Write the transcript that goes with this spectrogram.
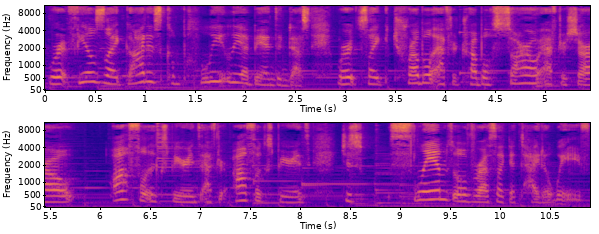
where it feels like God has completely abandoned us, where it's like trouble after trouble, sorrow after sorrow, awful experience after awful experience just slams over us like a tidal wave.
